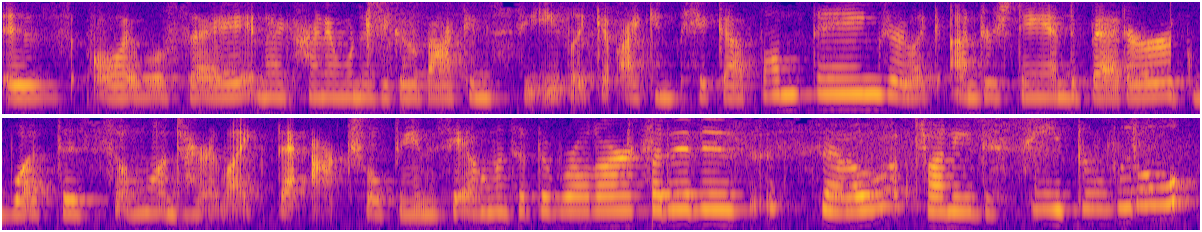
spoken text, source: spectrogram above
is all I will say and I kind of wanted to go back and see like if I can pick up on things or like understand better like, what this whole entire like the actual fantasy elements of the world are. But it is so funny to see the little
